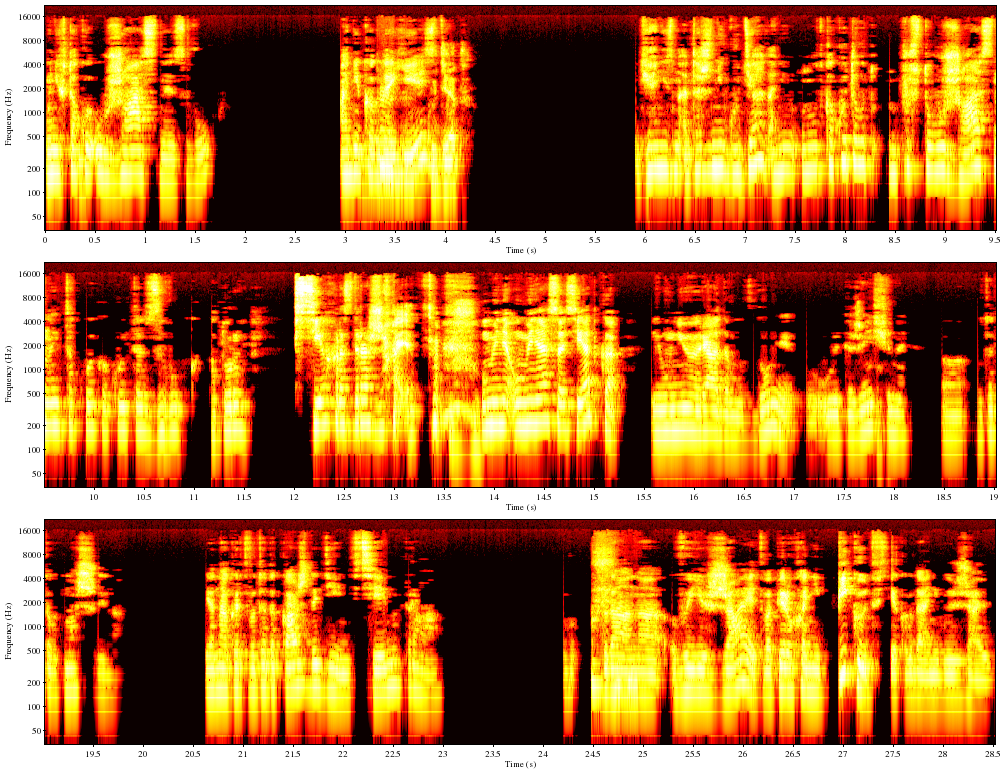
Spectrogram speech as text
у них такой ужасный звук. Они когда угу. ездят... Гудят. Я не знаю, даже не гудят, они ну, вот какой-то вот ну, просто ужасный такой какой-то звук, который всех раздражает. У меня, у меня соседка, и у нее рядом в доме, у этой женщины, э, вот эта вот машина. И она говорит, вот это каждый день в 7 утра. Когда она выезжает, во-первых, они пикают все, когда они выезжают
